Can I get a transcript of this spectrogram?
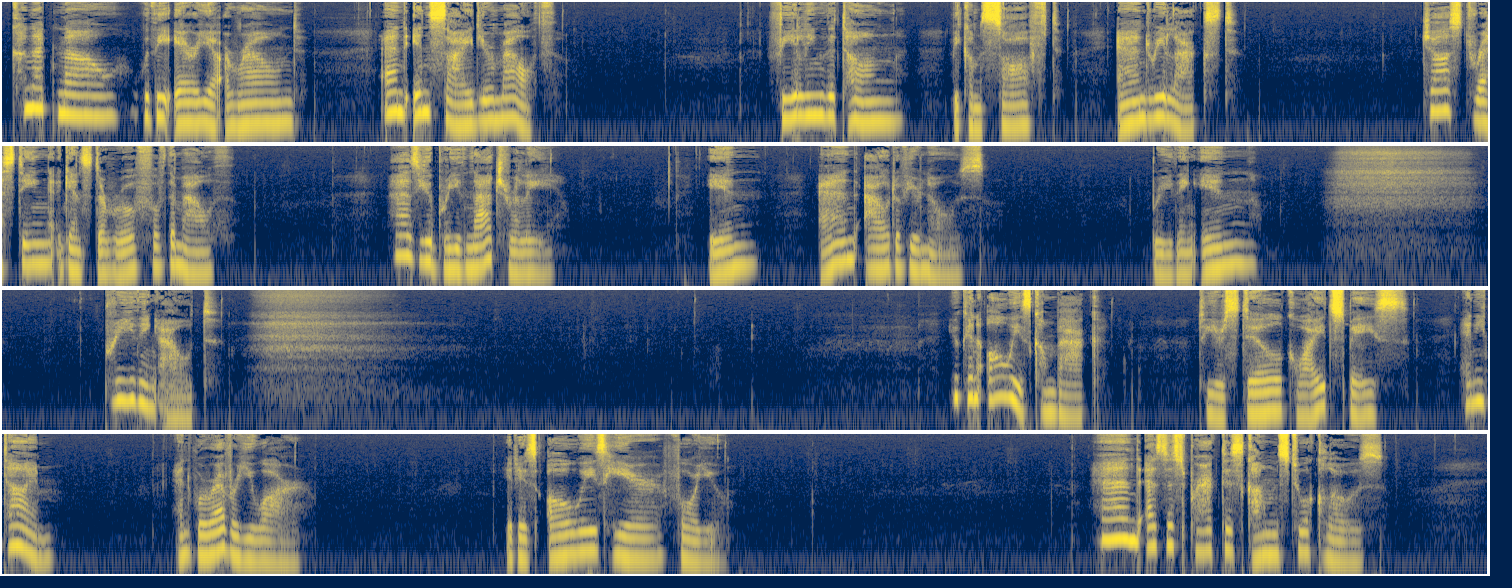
Connect now with the area around and inside your mouth. Feeling the tongue become soft and relaxed, just resting against the roof of the mouth as you breathe naturally in and out of your nose. Breathing in, breathing out. Can always come back to your still, quiet space anytime and wherever you are. It is always here for you. And as this practice comes to a close,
